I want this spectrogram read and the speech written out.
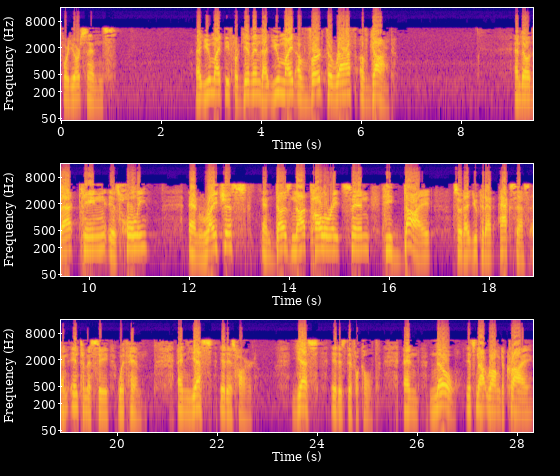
for your sins. That you might be forgiven, that you might avert the wrath of God. And though that king is holy and righteous and does not tolerate sin, he died so that you could have access and intimacy with him. And yes, it is hard. Yes, it is difficult. And no, it's not wrong to cry.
